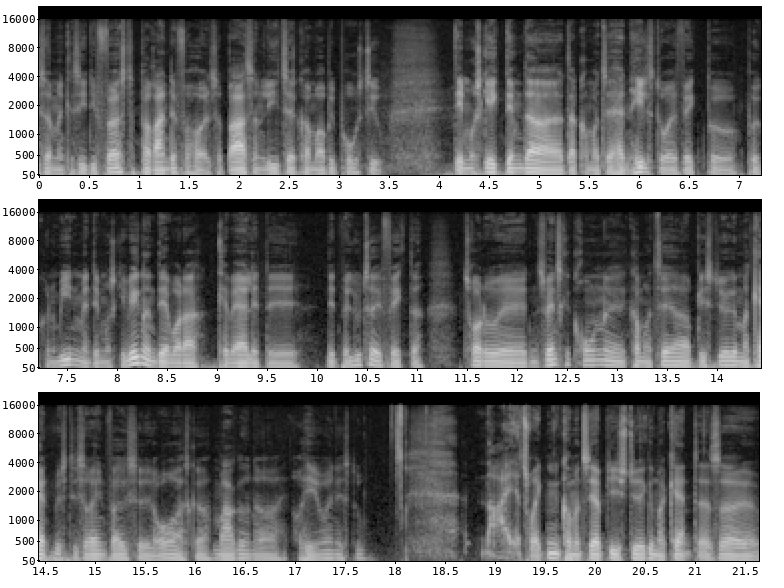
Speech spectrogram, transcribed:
så man kan sige, at de første par renteforholdelser, bare sådan lige til at komme op i positiv, det er måske ikke dem, der, der kommer til at have en helt stor effekt på, på økonomien, men det er måske virkelig der, hvor der kan være lidt, øh, lidt valutaeffekter. Tror du, øh, den svenske krone øh, kommer til at blive styrket markant, hvis de så rent faktisk øh, overrasker markederne og, og hæver i næste uge? Nej, jeg tror ikke, den kommer til at blive styrket markant. Altså, øh,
